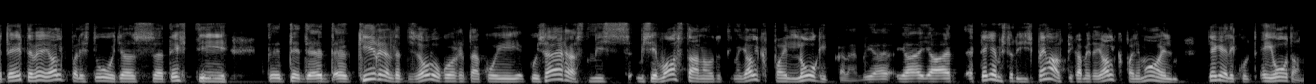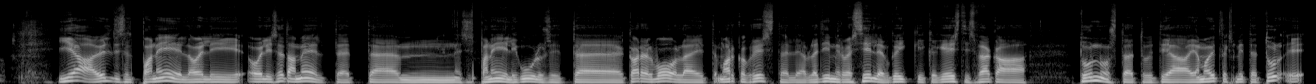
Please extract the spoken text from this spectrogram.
et ETV jalgpallistuudios tehti te, te, te, kirjeldati seda olukorda kui, kui säärast, mis, mis ei vastanud, ütleme, jalgpalli loogikale ja, ja, ja et, et tegemist oli siis penaltiga, mida jalgpallimaailm tegelikult ei oodanud. ja üldiselt paneel oli, oli seda meelt, et ähm, siis paneeli kuulusid äh, Karel Voolaid, Marko Kristel ja Vladimir Vassiljev, kõik ikkagi Eestis väga tunnustatud ja, ja ma ütleks mitte, et e-,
